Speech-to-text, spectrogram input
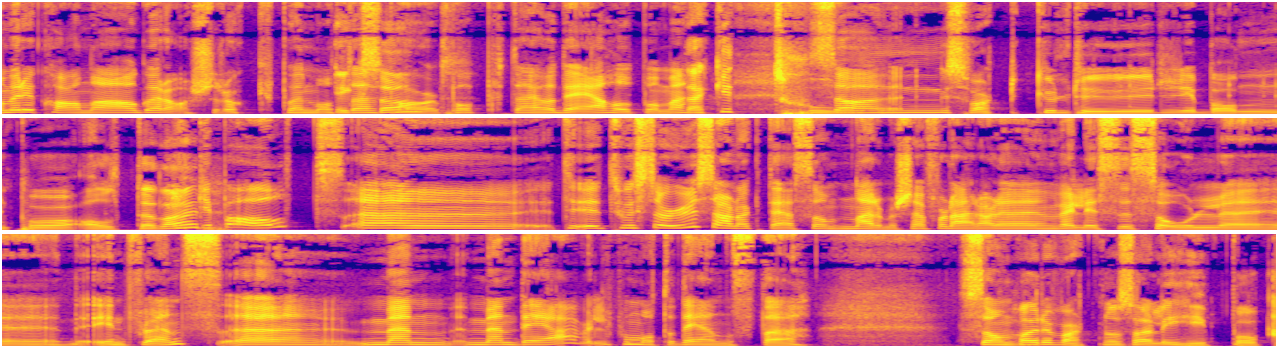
Americana og garasjerock, på en måte. Powerpop. Det er jo det jeg holder på med. Det er ikke tung, svart kultur i bånn på alt det der? Ikke på alt. Uh, Twisterus er nok det som nærmer seg, for der er det en veldig soul-influence. men, men det er vel på en måte det eneste som Har det vært noe særlig hiphop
